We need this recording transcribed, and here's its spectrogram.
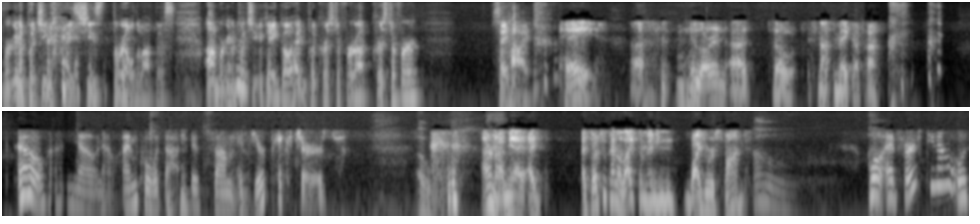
We're gonna put you guys. She's thrilled about this. Um, we're gonna put you. Okay, go ahead and put Christopher up. Christopher, say hi. Hey, uh, hey, Lauren. Uh, so it's not the makeup, huh? Oh, no, no. I'm cool with that. It's, um, it's your pictures. oh, I don't know. I mean, I I, I thought you kind of liked them. I mean, why'd you respond? Oh. Well, at first, you know, it was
